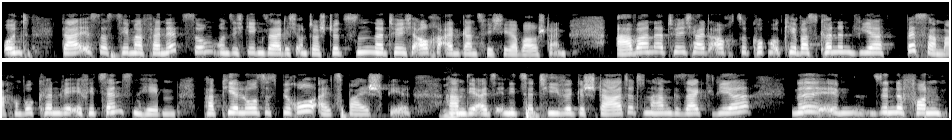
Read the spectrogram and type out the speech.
Und da ist das Thema Vernetzung und sich gegenseitig unterstützen natürlich auch ein ganz wichtiger Baustein. Aber natürlich halt auch zu gucken, okay, was können wir besser machen? Wo können wir Effizienzen heben? Papierloses Büro als Beispiel mhm. haben die als Initiative gestartet und haben gesagt, wir ne, im Sinne von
